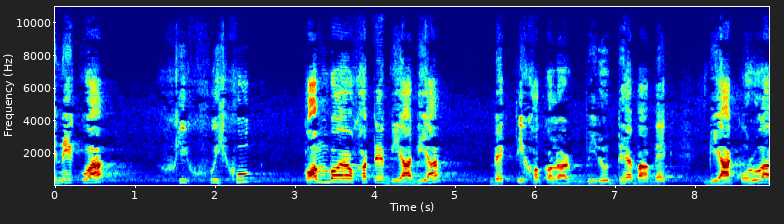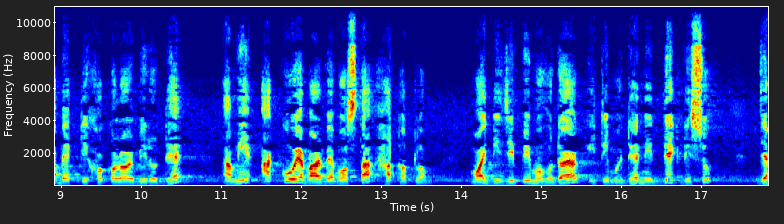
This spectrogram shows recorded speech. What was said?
এনেকুৱা শিশুক কম বয়সতে বিয়া দিয়া ব্যক্তিসকলৰ বিৰুদ্ধে বা বিয়া কৰোৱা ব্যক্তিসকলৰ বিৰুদ্ধে আমি আকৌ এবাৰ ব্যৱস্থা হাতত ল'ম। মই ডি জি পি মহোদয়ক ইতিমধ্যে নিৰ্দেশ দিছোঁ যে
